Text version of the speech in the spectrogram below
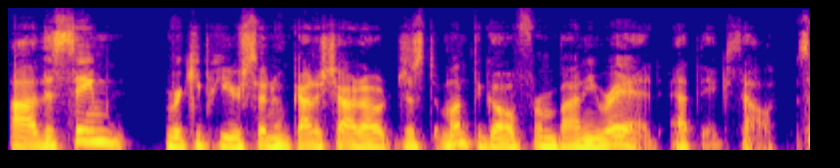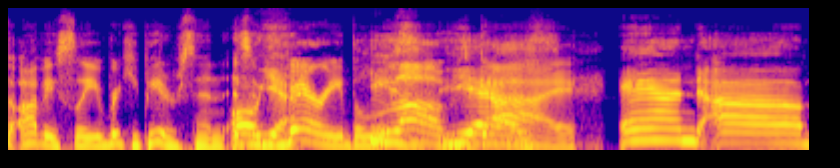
uh, the same Ricky Peterson who got a shout out just a month ago from Bonnie Raitt at the Xcel. So obviously, Ricky Peterson is a very Oh, beloved yes. guy. And uh,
